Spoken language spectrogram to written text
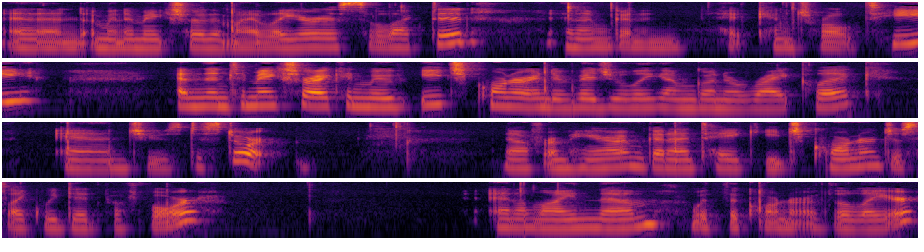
and I'm going to make sure that my layer is selected and I'm going to hit Control T. And then to make sure I can move each corner individually, I'm going to right click and choose Distort. Now from here, I'm going to take each corner just like we did before and align them with the corner of the layer.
